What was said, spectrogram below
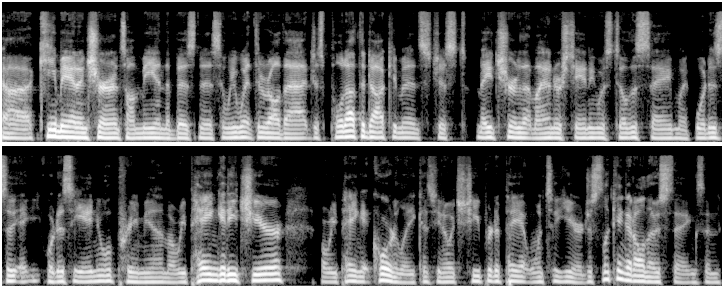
uh, key man insurance on me and the business. And we went through all that, just pulled out the documents, just made sure that my understanding was still the same. Like, what is the, what is the annual premium? Are we paying it each year? Or are we paying it quarterly? Cause you know, it's cheaper to pay it once a year, just looking at all those things and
